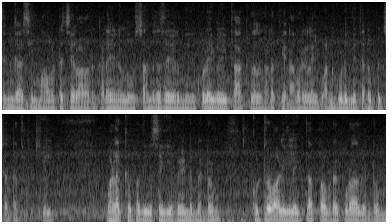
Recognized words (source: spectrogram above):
தென்காசி மாவட்ட செயலாளர் கடையநல்லூர் சந்திரசேகர் மீது கொலைவெறி தாக்குதல் நடத்திய நபர்களை வன்கொடுமை தடுப்புச் சட்டத்தின் கீழ் வழக்கு பதிவு செய்ய வேண்டும் என்றும் குற்றவாளிகளை தப்ப விடக்கூடாது என்றும்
